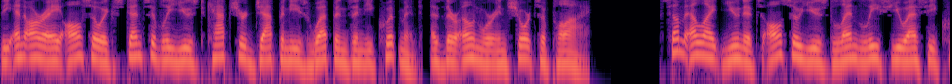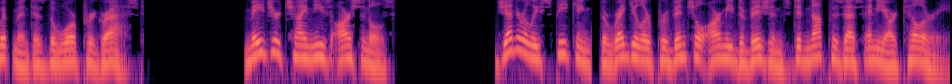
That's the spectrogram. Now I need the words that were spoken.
the NRA also extensively used captured Japanese weapons and equipment, as their own were in short supply. Some Elite units also used Lend-Lease U.S. equipment as the war progressed. Major Chinese arsenals Generally speaking, the regular provincial army divisions did not possess any artillery.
